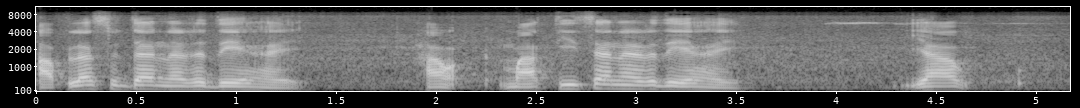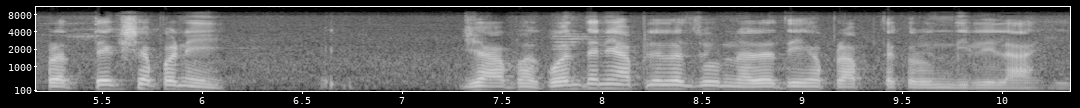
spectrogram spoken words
आपलासुद्धा नरदेह आहे. हा मातीचा नरदेह आहे. या प्रत्यक्षपणे ज्या भगवंताने आपल्याला जो नरदेह प्राप्त करून दिलेला आहे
